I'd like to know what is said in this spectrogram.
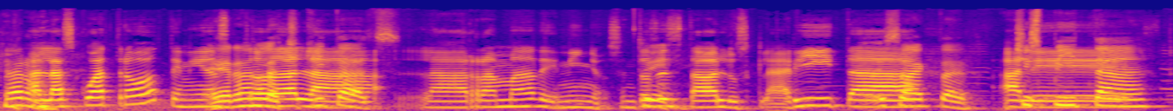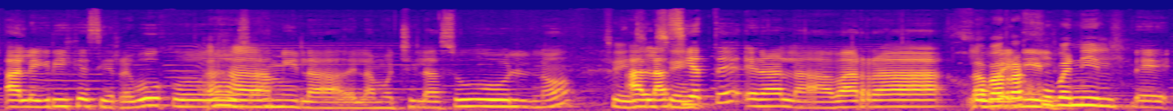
claro. A las 4 tenías Eran toda las la, rama de niños. Entonces Sí. estaba Luz Luz Clarita. Exacto. Ale- Chispita. Alegrijes y rebujos, Ajá. a mí la de la mochila azul, ¿no? Sí, a sí, las sí. 7 era la barra juvenil. La barra juvenil. De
